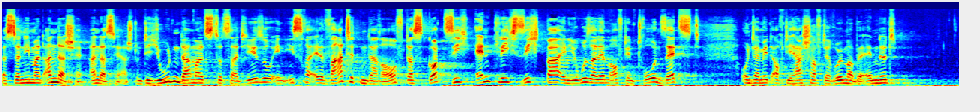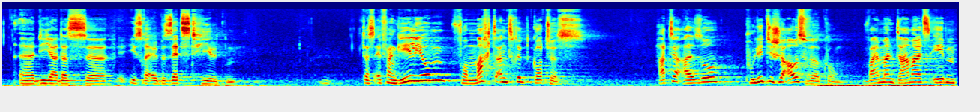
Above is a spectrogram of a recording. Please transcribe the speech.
dass da niemand anders, herrscht. Und die Juden damals zur Zeit Jesu in Israel warteten darauf, dass Gott sich endlich sichtbar in Jerusalem auf den Thron setzt und damit auch die Herrschaft der Römer beendet, äh, die ja das äh, Israel besetzt hielten. Das Evangelium vom Machtantritt Gottes hatte also politische Auswirkungen weil man damals eben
